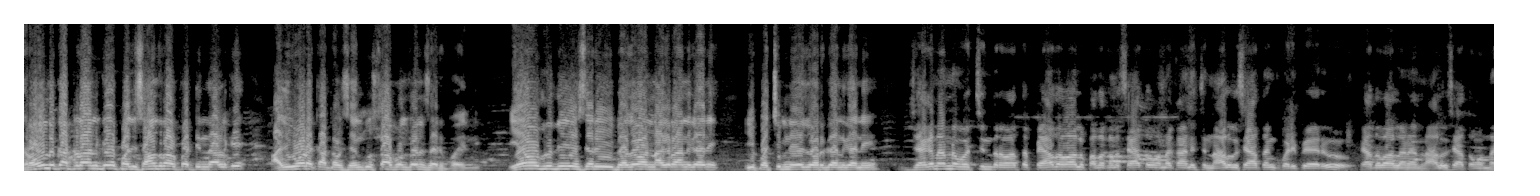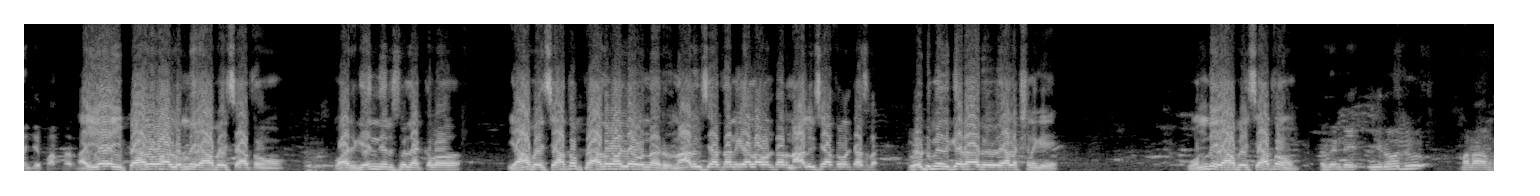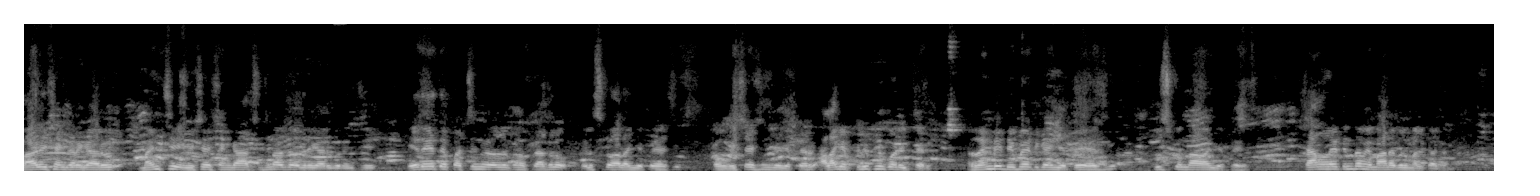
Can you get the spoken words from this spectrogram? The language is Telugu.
గ్రౌండ్ కట్టడానికే పది సంవత్సరాలు పట్టిన వాళ్ళకి అది కూడా కట్టడం శంకుస్థాపనతోనే సరిపోయింది. ఏం అభివృద్ధి చేశారు ఈ బెదవాడ నగరాన్ని కానీ ఈ పశ్చిమ నియోజకవర్గాన్ని కానీ జగనన్న వచ్చిన తర్వాత పేదవాళ్ళు పదకొండు శాతం ఉన్న కానించి నాలుగు శాతంకి పడిపోయారు. పేదవాళ్ళు అనేది నాలుగు శాతం ఉందని చెప్పి అంటున్నారు. అయ్యా ఈ పేదవాళ్ళు ఉంది యాభై శాతం. వారికి ఏం తెలుసు లెక్కలో? యాభై శాతం పేదవాళ్ళే ఉన్నారు. నాలుగు శాతానికి ఎలా ఉంటారు? నాలుగు శాతం ఉంటే అసలు రోడ్డు మీదకే రారు ఎలక్షన్కి. ఉంది యాభై శాతం. అదండి ఈరోజు మన బాదిశంకర్ శంకర్ గారు మంచి విశేషంగా సుజనా చౌదరి గారి గురించి ఏదైతే పశ్చిమ నియోజకవర్గం ప్రజలు తెలుసుకోవాలని చెప్పేసి ఒక విశేషంగా చెప్పారు. అలాగే పిలుపుని కూడా ఇచ్చారు. రండి డిబేట్గా అని చెప్పేసి చూసుకుందాం అని చెప్పేసి. ఛానల్ ఎయిటీన్తో మీ మానవులు మల్లికార్జున.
